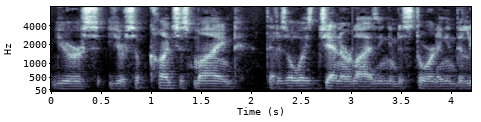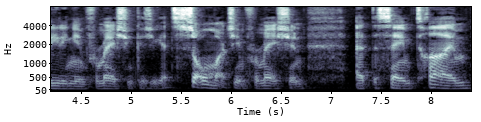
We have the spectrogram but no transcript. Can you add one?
your your subconscious mind that is always generalizing and distorting and deleting information because you get so much information at the same time.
